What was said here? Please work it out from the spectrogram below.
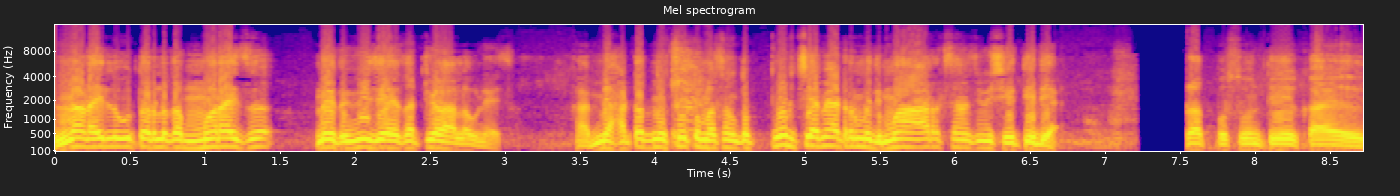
लढाईला उतरलं तर मरायचं नाही तर विजयाचा टिळा लावून यायचा हा मी हटत नसतो तुम्हाला सांगतो पुढच्या मॅटरमध्ये महा आरक्षणाचा विषय ते द्या. पासून ते काय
